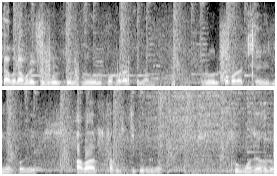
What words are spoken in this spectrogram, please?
তারপর আমরা একটু রোল টোল, রোল পকোড়া খেলাম। রোল পকোড়া খেয়ে নেওয়ার পরে আবার ঠাকুর বেরোলাম খুব মজা হলো।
